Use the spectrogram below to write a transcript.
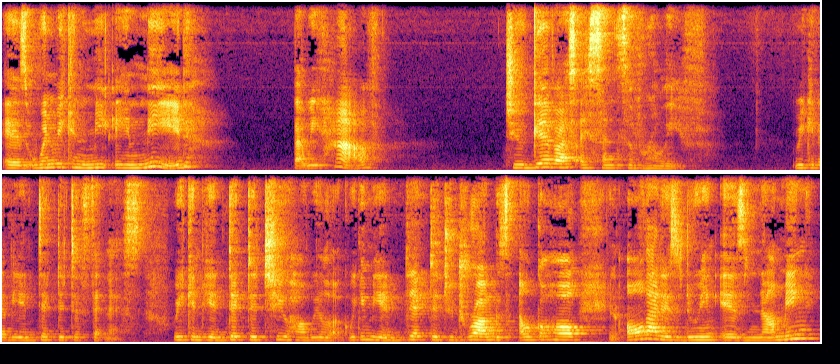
is when we can meet a need that we have to give us a sense of relief we can be addicted to fitness. We can be addicted to how we look. We can be addicted to drugs, alcohol, and all that is doing is numbing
